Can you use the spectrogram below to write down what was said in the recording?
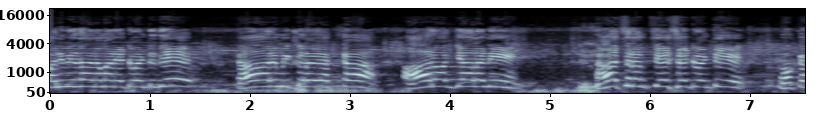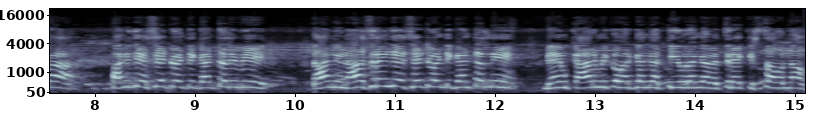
పని విధానం అనేటువంటిది కార్మికుల యొక్క ఆరోగ్యాలని నాశనం చేసేటువంటి ఒక పని చేసేటువంటి గంటలు ఇవి. దాన్ని నాశనం చేసేటువంటి గంటల్ని మేము కార్మిక వర్గంగా తీవ్రంగా వ్యతిరేకిస్తూ ఉన్నాం.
